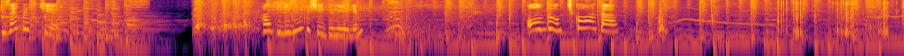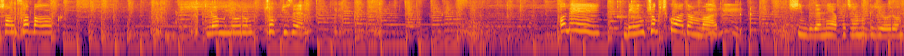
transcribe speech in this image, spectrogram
Güzel bir fikir. Hadi leziz bir şey dileyelim. Oldu. Çikolata. Şansa bak. Duramıyorum. Çok güzel. Oley! Benim çok çikolatam var. Şimdi de ne yapacağımı biliyorum.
